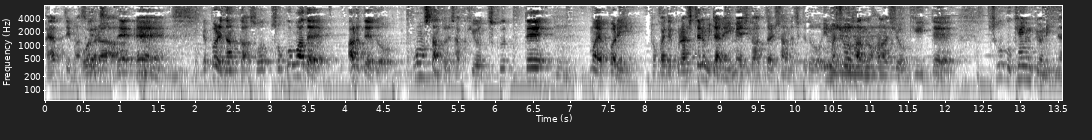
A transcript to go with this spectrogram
流行っていますから、ね。ええ。やっぱりなんかそそこまである程度コンスタントに作品を作って、まあ、やっぱり都会で暮らしてるみたいなイメージがあったりしたんですけど今翔さんの話を聞いてすごく謙虚にね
